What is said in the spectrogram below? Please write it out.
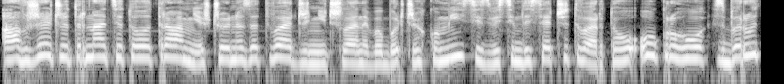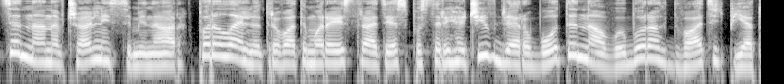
А вже 14 травня щойно затверджені члени виборчих комісій з 84-го округу зберуться на навчальний семінар. Паралельно триватиме реєстрація спостерігачів для роботи на виборах 25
